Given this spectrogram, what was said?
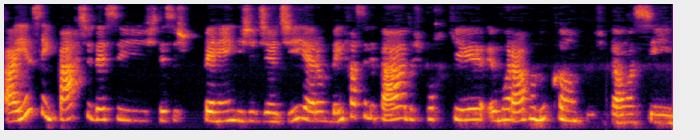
Aí, assim, parte desses, desses perrengues de dia a dia eram bem facilitados porque eu morava no campus. Então, assim,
